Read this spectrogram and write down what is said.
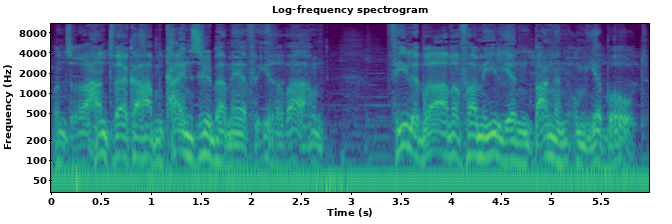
Unsere Handwerker haben kein Silber mehr für ihre Waren. Viele brave Familien bangen um ihr Brot.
